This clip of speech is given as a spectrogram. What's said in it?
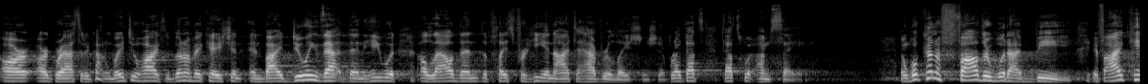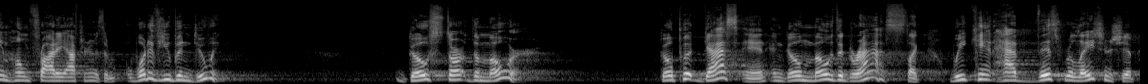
our, our grass that had gotten way too high because we'd been on vacation. And by doing that, then he would allow then the place for he and I to have relationship, right? That's, that's what I'm saying. And what kind of father would I be if I came home Friday afternoon and said, What have you been doing? Go start the mower. Go put gas in and go mow the grass. Like, we can't have this relationship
